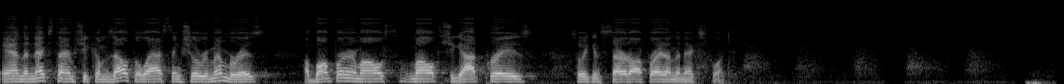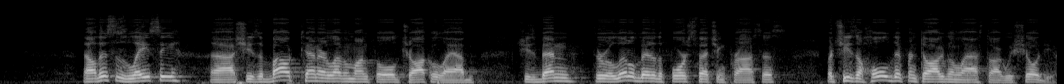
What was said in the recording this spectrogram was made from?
And the next time she comes out, the last thing she'll remember is a bumper in her mouth, mouth she got praise, so we can start off right on the next foot. Now this is Lacey. Uh, she's about 10 or 11 month old chocolate lab. She's been through a little bit of the force fetching process, but she's a whole different dog than the last dog we showed you.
